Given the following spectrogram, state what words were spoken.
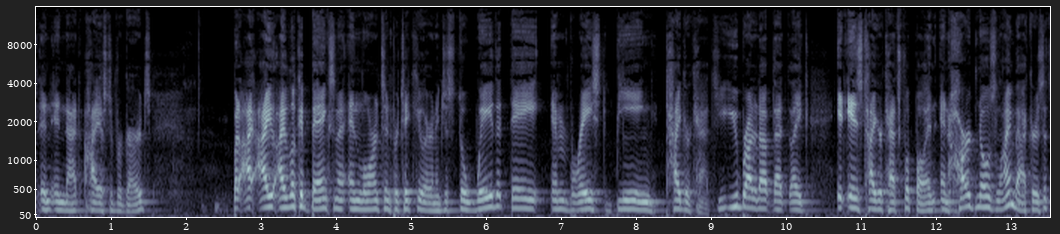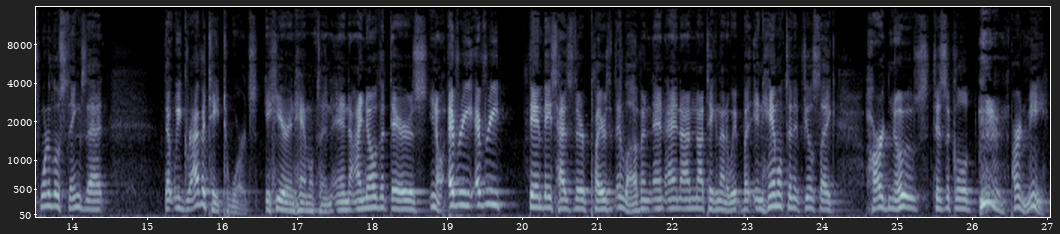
in, in that highest of regards. But I, I, I look at Banks and, and, Lawrence in particular, and just the way that they embraced being Tiger Cats. You, you brought it up that like it is Tiger Cats football, and, and hard nosed linebackers. It's one of those things that that we gravitate towards here in Hamilton. And I know that there's you know every every fan base has their players that they love, and and, and I'm not taking that away. But in Hamilton, it feels like hard nosed physical. pardon me,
